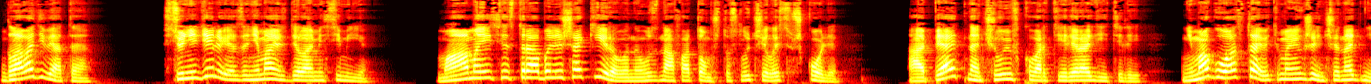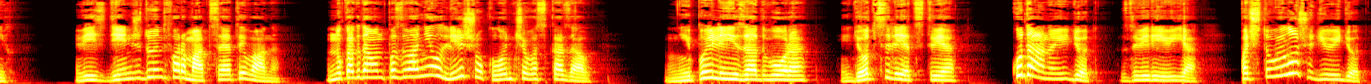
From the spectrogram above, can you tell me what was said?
Глава девятая. Всю неделю я занимаюсь делами семьи. Мама и сестра были шокированы, узнав о том, что случилось в школе. Опять ночую в квартире родителей. Не могу оставить моих женщин одних. Весь день жду информации от Ивана. Но когда он позвонил, лишь уклончиво сказал. «Не пыли из-за двора. Идет следствие». «Куда оно идет?» — заверяю я. «Почтовой лошадью идет.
